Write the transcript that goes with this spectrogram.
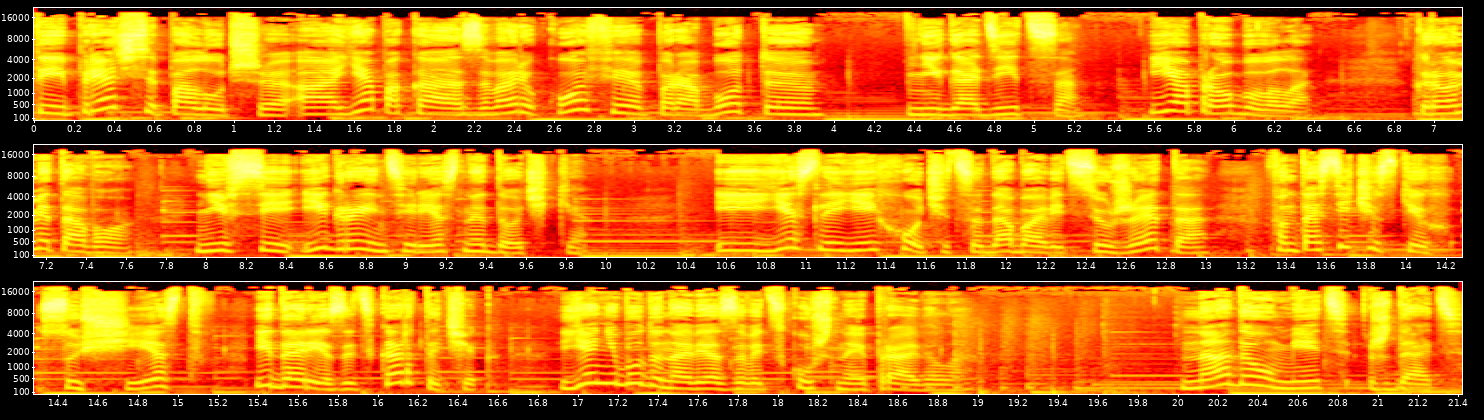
Ты прячься получше, а я пока заварю кофе, поработаю. Не годится. Я пробовала. Кроме того, не все игры интересны дочке. И если ей хочется добавить сюжета, фантастических существ и дорезать карточек, я не буду навязывать скучные правила. Надо уметь ждать.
